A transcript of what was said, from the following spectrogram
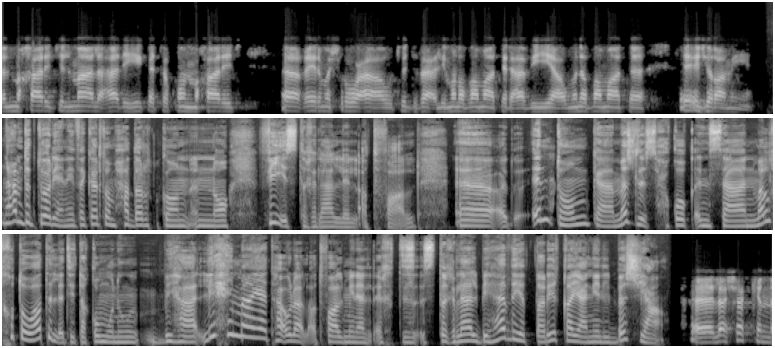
المخارج المال هذه قد تكون مخارج آه، غير مشروعة أو تدفع لمنظمات إرهابية أو منظمات آه، إجرامية. نعم دكتور يعني ذكرتم حضرتكم إنه في استغلال للأطفال. آه، أنتم كمجلس حقوق إنسان ما الخطوات التي تقومون بها لحماية هؤلاء الأطفال من الاستغلال بهذه الطريقة يعني البشعة؟ لا شك إن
